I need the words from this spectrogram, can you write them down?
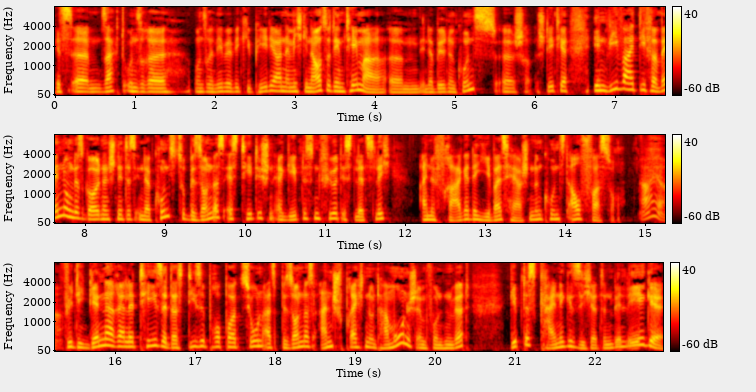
jetzt ähm, sagt unsere unsere liebe Wikipedia nämlich genau zu dem Thema ähm, in der bildenden Kunst äh, steht hier: Inwieweit die Verwendung des goldenen Schnittes in der Kunst zu besonders ästhetischen Ergebnissen führt, ist letztlich eine Frage der jeweils herrschenden Kunstauffassung. Ah ja. Für die generelle These, dass diese Proportion als besonders ansprechend und harmonisch empfunden wird, gibt es keine gesicherten Belege.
